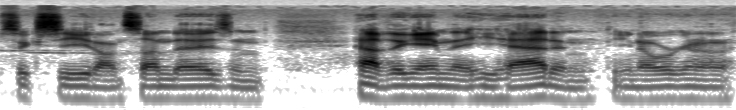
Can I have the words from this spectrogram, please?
succeed on Sundays and have the game that he had, and you know, we're gonna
